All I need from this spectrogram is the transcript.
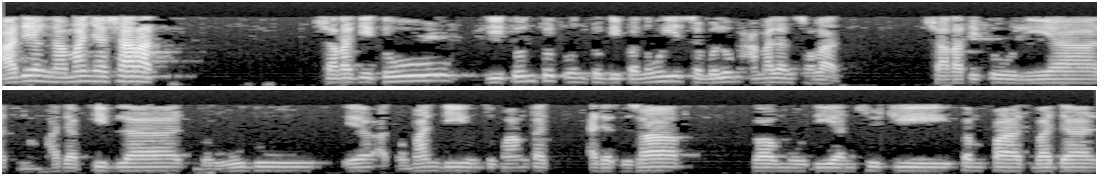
Ada yang namanya syarat. Syarat itu dituntut untuk dipenuhi sebelum amalan sholat. Syarat itu niat, menghadap kiblat, berwudu, ya atau mandi untuk mengangkat hadas besar, kemudian suci tempat badan,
